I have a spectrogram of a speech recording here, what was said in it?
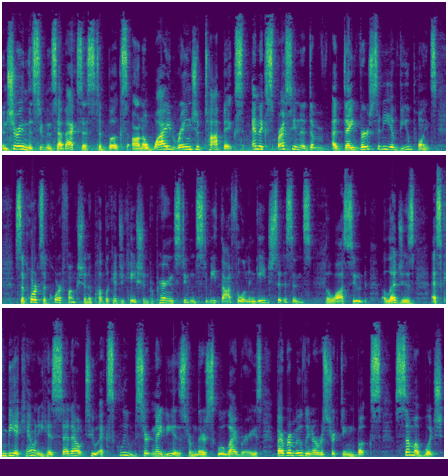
ensuring that students have access to books on a wide range of topics and expressing a, div- a, diversity of viewpoints supports a core function of public education, preparing students to be thoughtful and engaged citizens. The lawsuit alleges Escambia County has set out to exclude certain ideas from their school libraries by removing or restricting books, some of which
